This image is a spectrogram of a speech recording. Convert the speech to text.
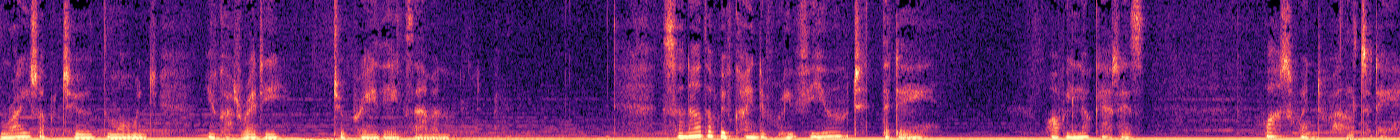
right up to the moment you got ready to pray the examen. So now that we've kind of reviewed the day, what we look at is what went well today.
